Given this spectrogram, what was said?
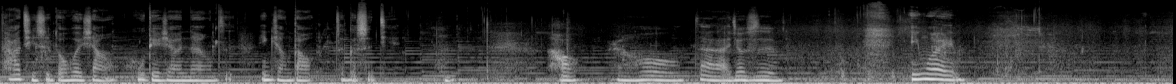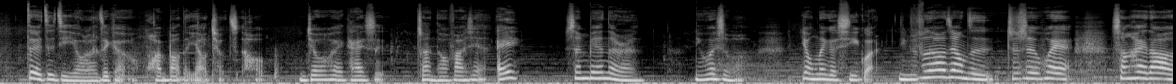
他其实都会像蝴蝶效应那样子影响到整个世界。嗯，好，然后再来就是因为。对自己有了这个环保的要求之后，你就会开始转头发现，哎，身边的人，你为什么用那个吸管？你不知道这样子就是会伤害到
